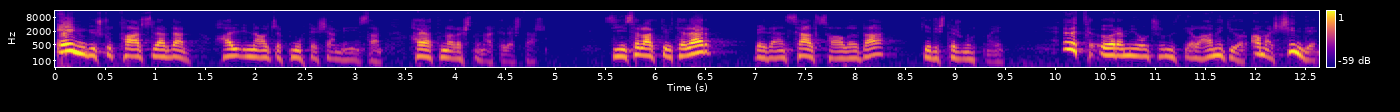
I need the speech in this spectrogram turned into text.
en güçlü tarihçilerden Halil İnalcık muhteşem bir insan. Hayatını araştırın arkadaşlar. Zihinsel aktiviteler bedensel sağlığı da geliştirir unutmayın. Evet öğrenme yolculuğumuz devam ediyor ama şimdi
